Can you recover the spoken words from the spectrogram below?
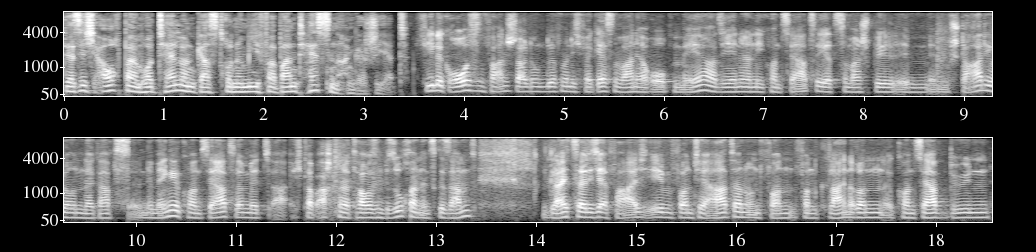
der sich auch beim Hotel- und Gastronomieverband Hessen engagiert. Viele große Veranstaltungen dürfen wir nicht vergessen, waren ja auch Open Air. Also ich erinnere an die Konzerte jetzt zum Beispiel im, im Stadion. Da gab es eine Menge Konzerte mit, ich glaube, 800.000 Besuchern insgesamt. Gleichzeitig erfahre ich eben von Theatern und von, von kleineren Konzertbühnen,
